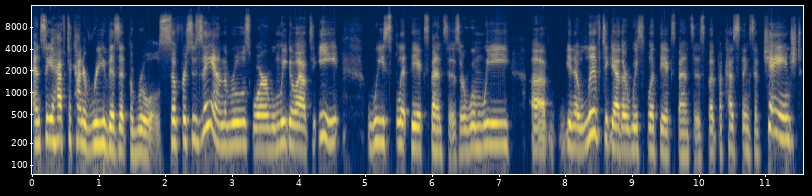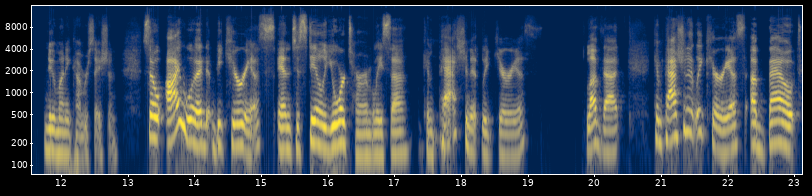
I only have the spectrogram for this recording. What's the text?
And so you have to kind of revisit the rules. So for Suzanne, the rules were when we go out to eat, we split the expenses, or when we uh, you know, live together, we split the expenses. But because things have changed, new money conversation. So I would be curious, and to steal your term, Lisa, compassionately curious. Love that. Compassionately curious about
